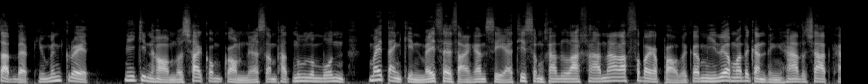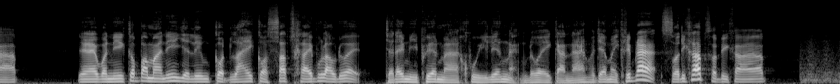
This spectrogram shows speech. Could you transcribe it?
สัตว์แบบ human grade มีกลิ่นหอมรสชาติกลมกล่อมเนื้อสัมผัสนุ่มละมุน ไม่แต่งกลิ่นไม่ใส่สารกันเสียที่สำคัญราคาน่ารักสบายกระเป๋า แล้วก็มีเลือกมาตรกันถึง5รสชาติครับ ยังไงวันนี้ก็ประมาณนี้อย่าลืมกดไลค์กด Subscribe พวกเราด้วย จะได้มีเพื่อนมาคุยเรื่องหนังด้วยกันนะไว้เจอกันใหม่คลิปหน้า สวัสดีครับ สวัสดีครับ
